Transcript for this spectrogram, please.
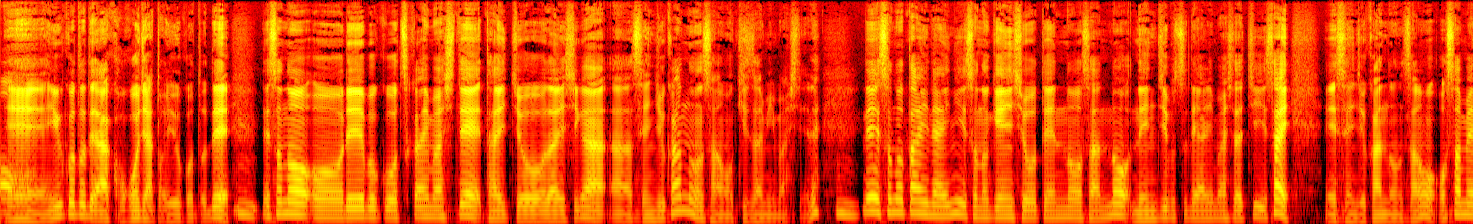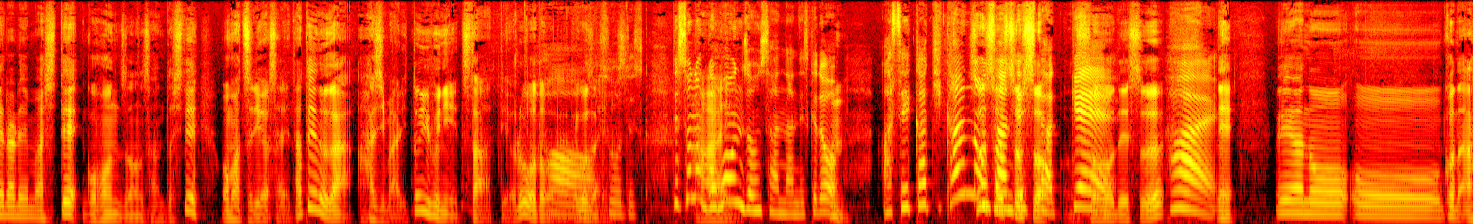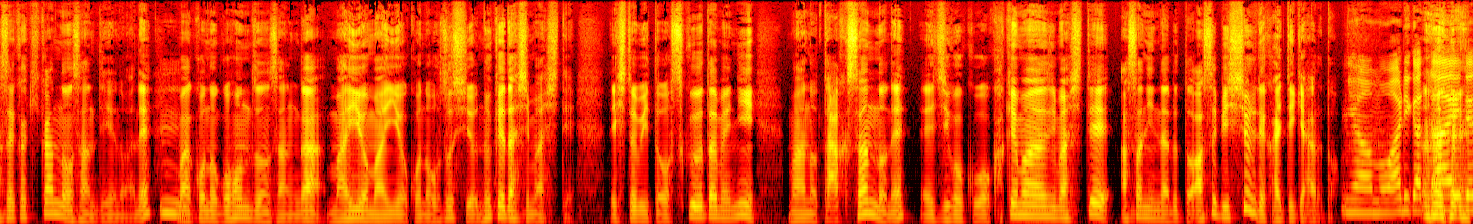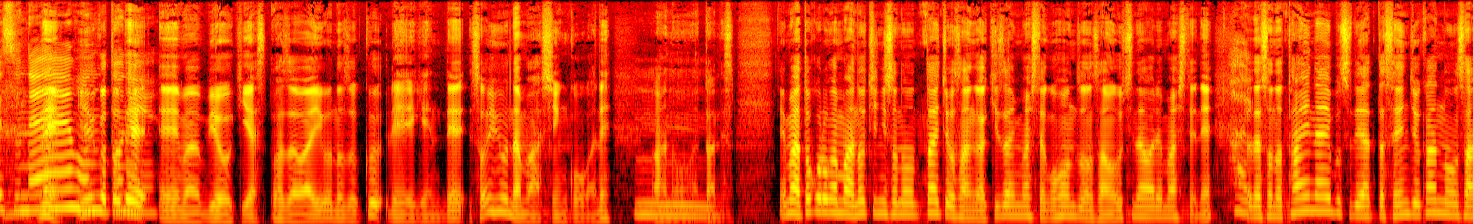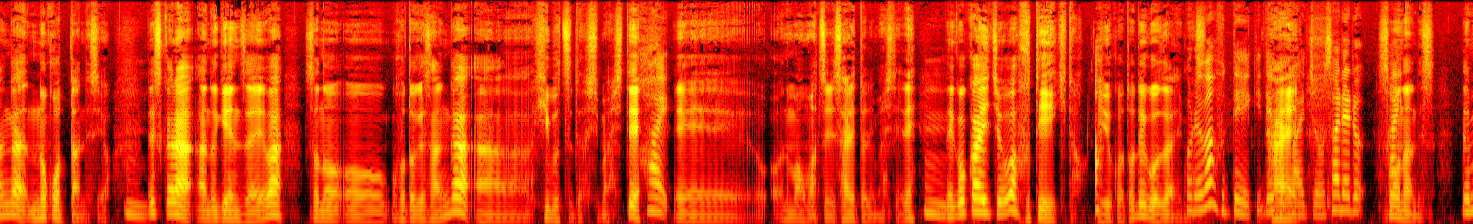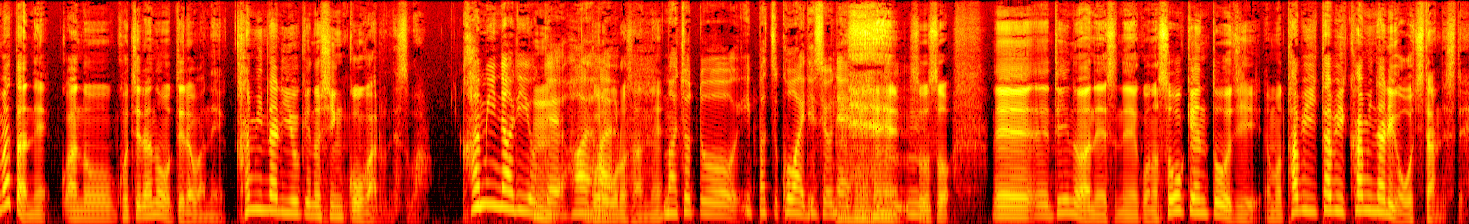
えーいうことであここじゃということでうん。でそのお霊木を使いまして太長大師があ千手観音さんを刻みましてね。うん。でその体内にその元正天皇さんの念持仏でありました小さい、えー千手観音さんを収められましてご本尊さんとしてお祭りをされたというのが始まりというふうに伝わっておるお堂なんでございます。はあそうですか。でそのはい。ご本尊さんなんですけど、うん。汗かき観音さんでしたっけ？そうです。はい、ねであのおこの汗かき観音さんっていうのはね、うんまあ、このご本尊さんが毎夜毎夜このお寿司を抜け出しましてで人々を救うために、まあ、あのたくさんのねえー地獄を駆け回りまして朝になると汗びっしょりで帰ってきはると。いやもうありがたいですね。ね、いうことで、えーまあ、病気や災いを除く霊言でそういうふうなまあ信仰がねうんあのあったんです。でまあ、ところがまあ後にその隊長さんが刻みましたご本尊さんを失われましてね、はいただその体内物であった千手観音さんが残ったんですよ。うんですからあの現在はそのお仏さんがあー秘仏としまして、はい。えーおまあ、お祭りされておりましてね、うんで御開帳は不定期ということでございます。これは不定期でごはい開帳される。そうなんです。でまたねあのこちらのお寺はね雷よけの信仰があるんですわ。雷よけ、うんはいはい。ゴロゴロさんね。まあちょっと一発怖いですよね。ねんんそうそう。でえーっていうのはですねこの創建当時もうたびたび雷が落ちたんですって。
